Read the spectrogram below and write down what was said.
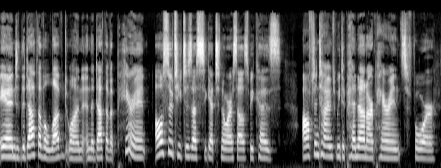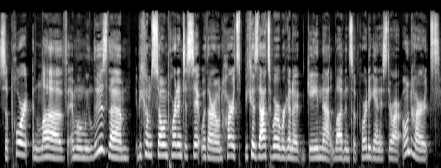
And the death of a loved one and the death of a parent also teaches us to get to know ourselves because oftentimes we depend on our parents for support and love. And when we lose them, it becomes so important to sit with our own hearts because that's where we're going to gain that love and support again, is through our own hearts.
